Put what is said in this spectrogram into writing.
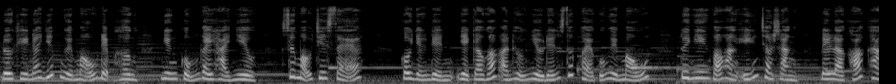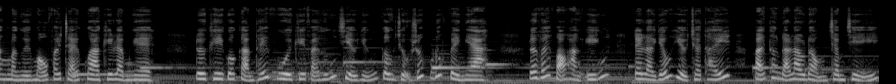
đôi khi nó giúp người mẫu đẹp hơn nhưng cũng gây hại nhiều. Sư mẫu chia sẻ, Cô nhận định giày cao gót ảnh hưởng nhiều đến sức khỏe của người mẫu. Tuy nhiên, Võ Hoàng Yến cho rằng đây là khó khăn mà người mẫu phải trải qua khi làm nghề. Đôi khi cô cảm thấy vui khi phải hứng chịu những cơn chuột rút đút về nhà. Đối với Võ Hoàng Yến, đây là dấu hiệu cho thấy bản thân đã lao động chăm chỉ.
